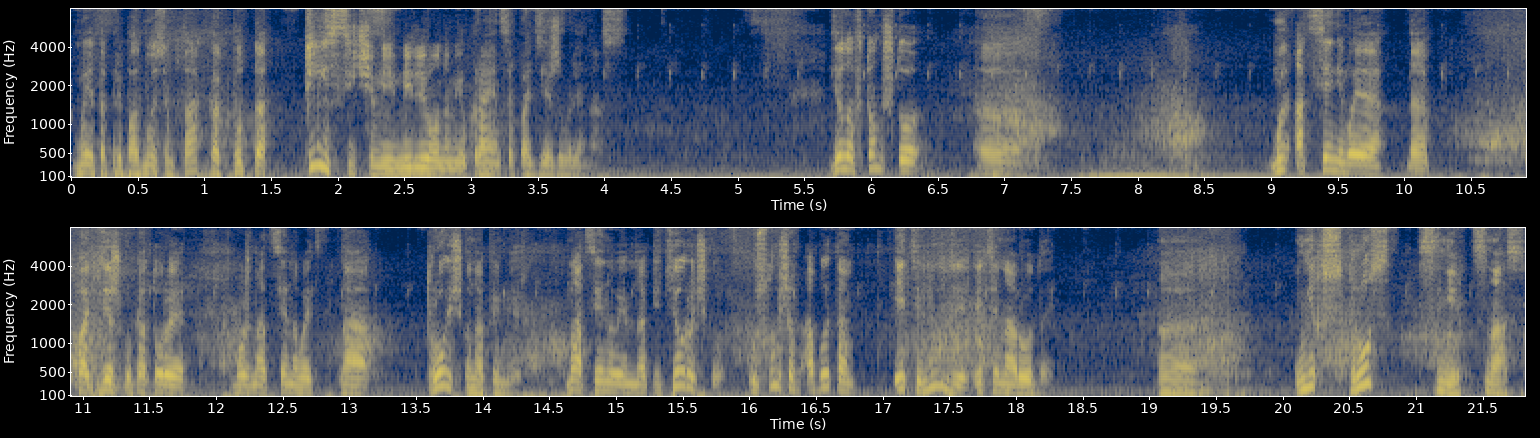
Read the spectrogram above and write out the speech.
мы это преподносим так, как будто тысячами, миллионами украинцев поддерживали нас. Дело в том, что э, мы, оценивая э, поддержку, которую можно оценивать на троечку, например, мы оцениваем на пятерочку, услышав об этом эти люди, эти народы, э, у них спрос с них, с нас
